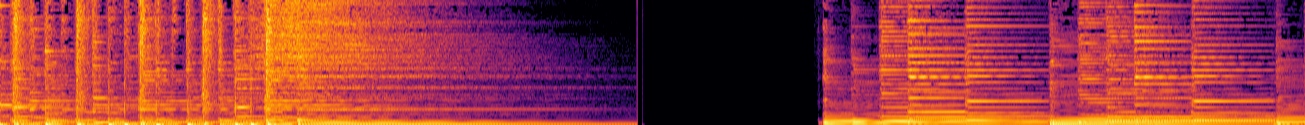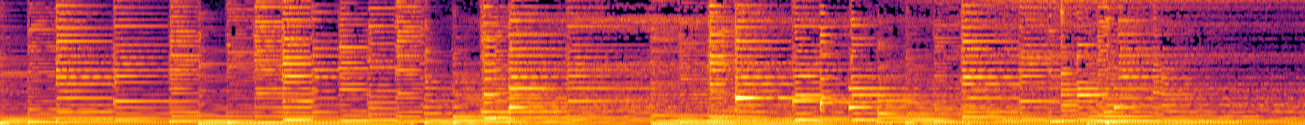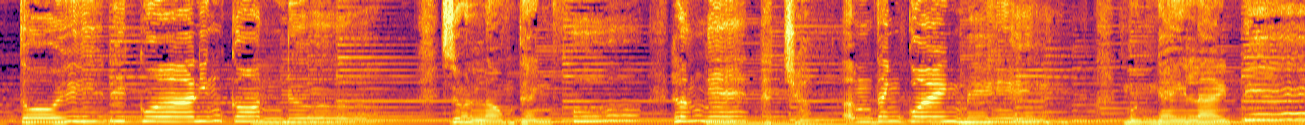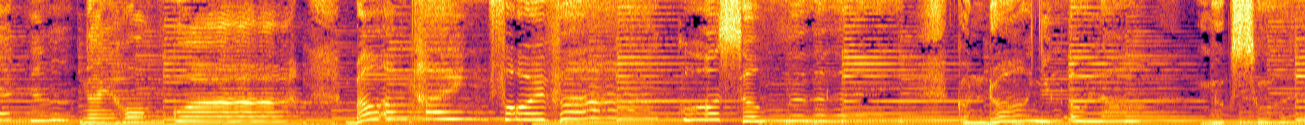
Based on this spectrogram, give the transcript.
Đường giữa lòng thành phố, lắng nghe thật chậm âm thanh quanh mình. Một ngày lại biết như ngày hôm qua. Bao âm thanh vội vã của dòng người. Còn đó những âu lo ngược xuôi.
